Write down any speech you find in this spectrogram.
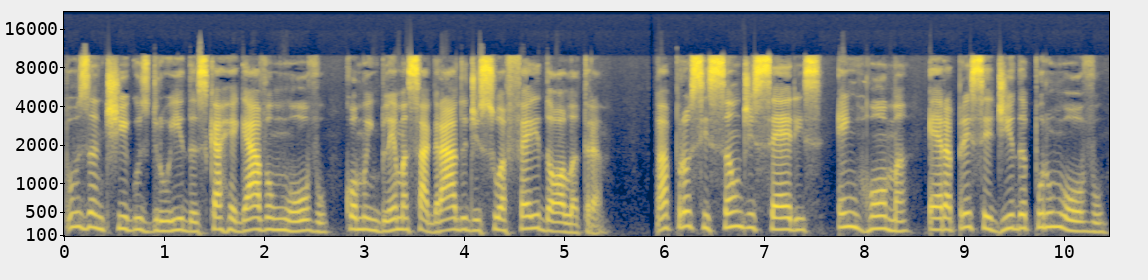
Os antigos druidas carregavam um ovo, como emblema sagrado de sua fé idólatra. A procissão de Ceres, em Roma, era precedida por um ovo.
